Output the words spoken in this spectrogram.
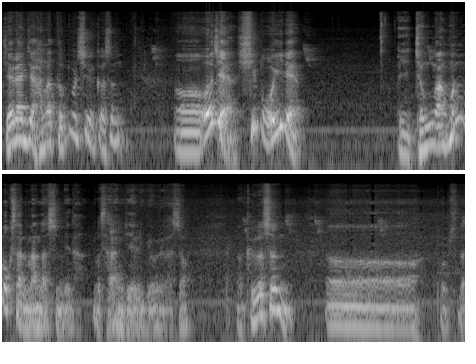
제가 이제 하나 수 있는 것은 어, 어제 15일에 정광훈 목사를 만났습니다. 뭐 사랑제일교회 가서 어, 그것은 어, 봅시다.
